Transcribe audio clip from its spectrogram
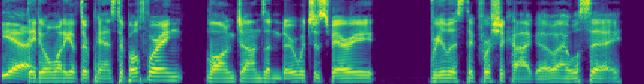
Yeah. they don't want to give their pants. They're both wearing long johns under, which is very realistic for Chicago, I will say.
